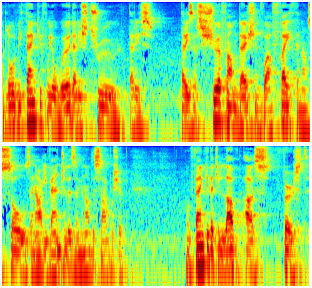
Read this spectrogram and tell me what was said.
But Lord, we thank you for your word that is true, that is, that is a sure foundation for our faith and our souls and our evangelism and our discipleship. Lord, thank you that you loved us first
